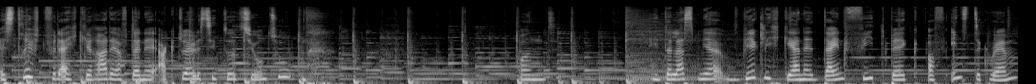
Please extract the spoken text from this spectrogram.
es trifft vielleicht gerade auf deine aktuelle Situation zu. Und hinterlass mir wirklich gerne dein Feedback auf Instagram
